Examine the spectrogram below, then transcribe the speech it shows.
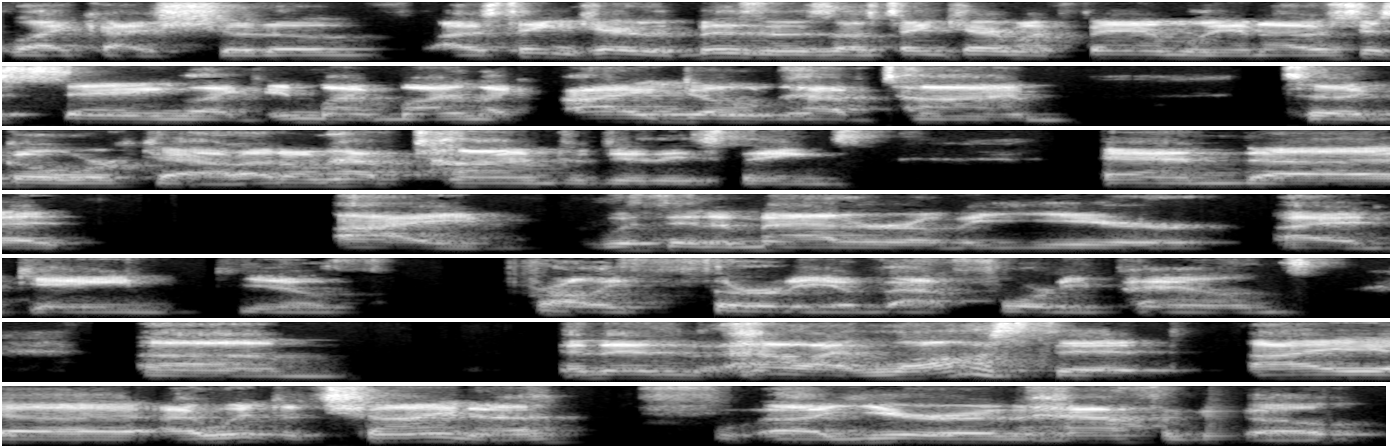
like I should have. I was taking care of the business. I was taking care of my family, and I was just saying, like in my mind, like I don't have time to go work out. I don't have time to do these things. And uh, I, within a matter of a year, I had gained, you know, probably thirty of that forty pounds. Um, and then how I lost it, I uh, I went to China a year and a half ago,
